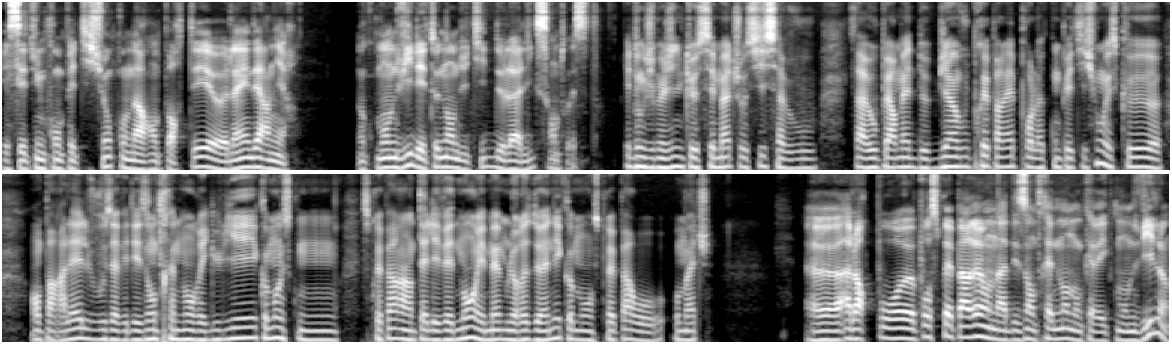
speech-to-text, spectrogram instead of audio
Et c'est une compétition qu'on a remportée l'année dernière. Donc Mondeville est tenant du titre de la Ligue Centre-Ouest. Et donc j'imagine que ces matchs aussi, ça, va vous permettre de bien vous préparer pour la compétition. Est-ce que en parallèle, vous avez des entraînements réguliers? Comment est-ce qu'on se prépare à un tel événement? Et même le reste de l'année, comment on se prépare au, match? Alors pour, euh, pour se préparer, on a des entraînements donc avec Mondeville.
